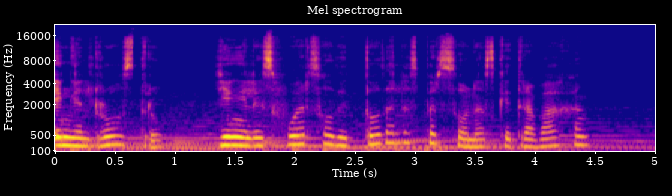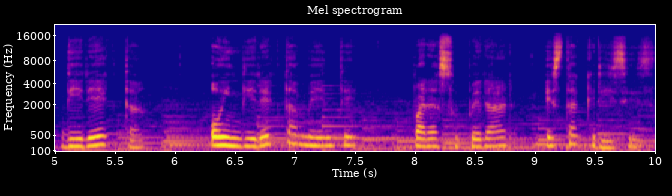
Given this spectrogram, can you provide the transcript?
en el rostro y en el esfuerzo de todas las personas que trabajan directa o indirectamente para superar esta crisis.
